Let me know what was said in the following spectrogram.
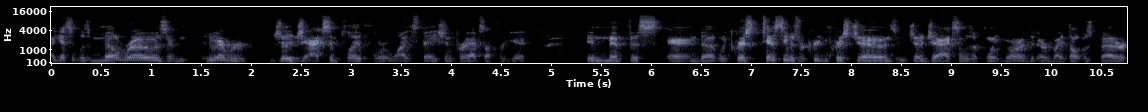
I guess it was Melrose and whoever Joe Jackson played for, White Station perhaps I forget, in Memphis. And uh, when Chris Tennessee was recruiting Chris Jones and Joe Jackson was a point guard that everybody thought was better,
